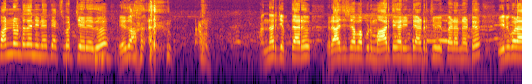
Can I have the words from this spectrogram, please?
ఫన్ ఉంటుందని నేనైతే ఎక్స్పెక్ట్ చేయలేదు. ఏదో అందరు చెప్తారు. రాజ్యసభ అప్పుడు మారుతి గారు ఇంటి అడ్రస్ చెప్పాడు అన్నట్టు ఈయన కూడా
